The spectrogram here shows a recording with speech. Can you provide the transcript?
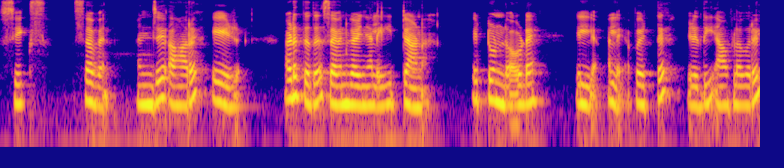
സിക്സ് സെവൻ അഞ്ച് ആറ് ഏഴ്. അടുത്തത് സെവൻ കഴിഞ്ഞാൽ എയ്റ്റ് ആണ്. എട്ടുണ്ടോ അവിടെ? ഇല്ല അല്ലേ? അപ്പോൾ എട്ട് എഴുതി ആ ഫ്ലവറിൽ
